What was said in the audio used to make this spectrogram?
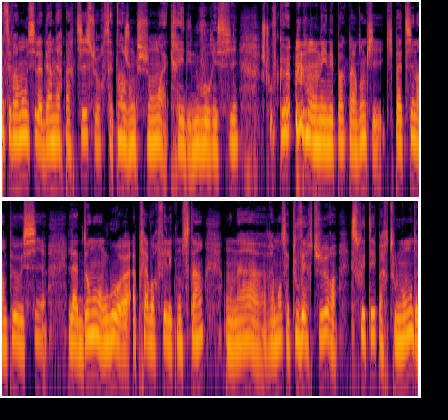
c'est vraiment aussi la dernière partie sur cette injonction à créer des nouveaux récits. Je trouve que on est une époque, pardon, qui, patine un peu aussi là-dedans, où euh, après avoir fait les constats, on a vraiment cette ouverture souhaitée par tout le monde,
